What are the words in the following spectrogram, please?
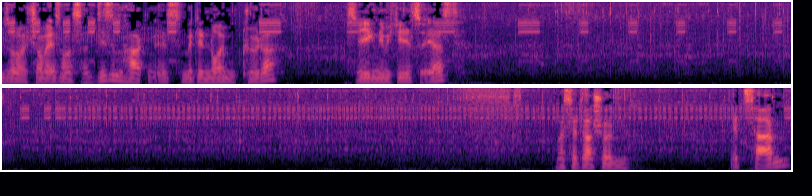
So, jetzt schauen wir erstmal, was an diesem Haken ist mit dem neuen Köder. Deswegen nehme ich den jetzt zuerst. Was wir da schon jetzt haben.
